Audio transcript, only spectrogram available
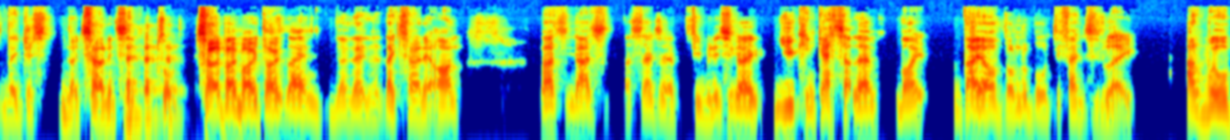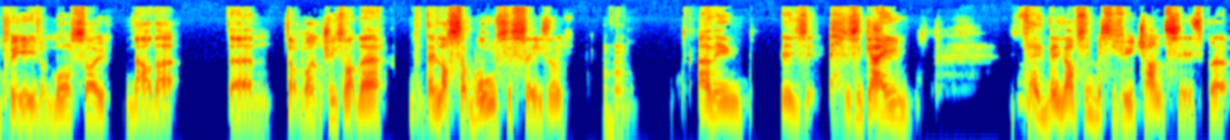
they just you know turn into sort of turbo mode, don't they? And you know, they they turn it on. But as I said a few minutes ago, you can get at them. Like they are vulnerable defensively, and will be even more so now that um, that Rodri's not there. They lost at Wolves this season. Mm-hmm. I mean, it's, it's a game. They, they, obviously missed a few chances, but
